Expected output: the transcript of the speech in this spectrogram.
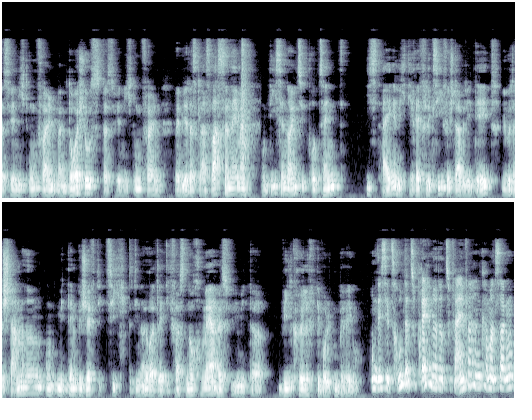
dass wir nicht umfallen beim Torschuss, dass wir nicht umfallen, wenn wir das Glas Wasser nehmen. Und diese 90 Prozent ist eigentlich die reflexive Stabilität über das Stammhirn und mit dem beschäftigt sich die Neuroathletik fast noch mehr als wie mit der willkürlich gewollten Bewegung. Um das jetzt runterzubrechen oder zu vereinfachen, kann man sagen,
